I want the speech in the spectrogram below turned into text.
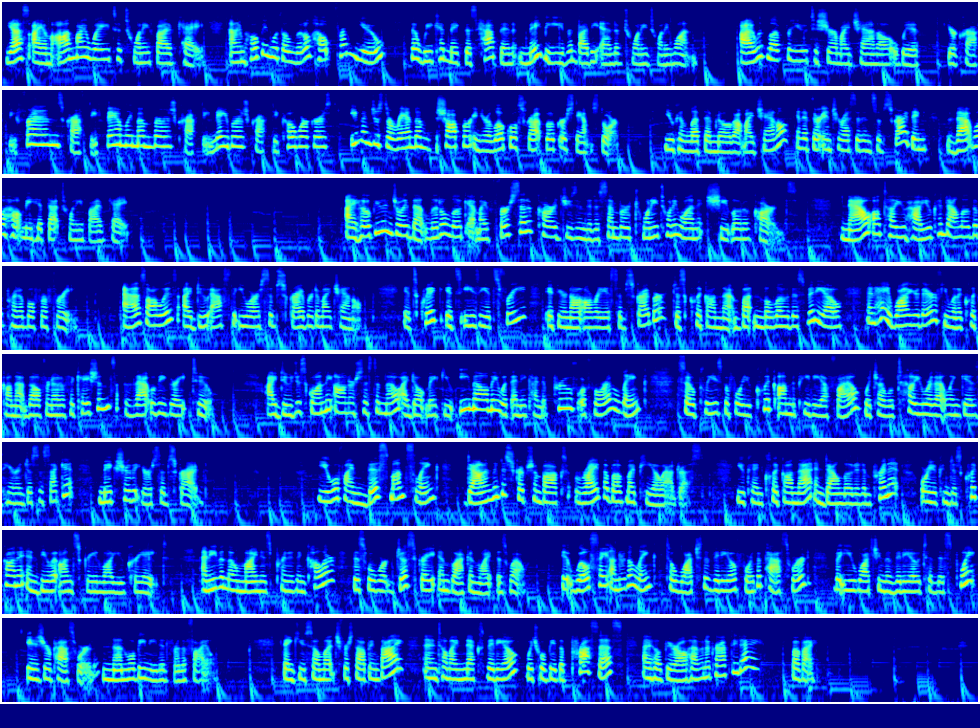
Yes, I am on my way to 25K, and I'm hoping with a little help from you that we can make this happen, maybe even by the end of 2021. I would love for you to share my channel with your crafty friends, crafty family members, crafty neighbors, crafty coworkers, even just a random shopper in your local scrapbook or stamp store. You can let them know about my channel, and if they're interested in subscribing, that will help me hit that 25K. I hope you enjoyed that little look at my first set of cards using the December 2021 sheetload of cards. Now I'll tell you how you can download the printable for free. As always, I do ask that you are a subscriber to my channel. It's quick, it's easy, it's free. If you're not already a subscriber, just click on that button below this video. And hey, while you're there, if you want to click on that bell for notifications, that would be great too. I do just go on the honor system though. I don't make you email me with any kind of proof or for a link. So please, before you click on the PDF file, which I will tell you where that link is here in just a second, make sure that you're subscribed you will find this month's link down in the description box right above my PO address. You can click on that and download it and print it, or you can just click on it and view it on screen while you create. And even though mine is printed in color, this will work just great in black and white as well. It will say under the link to watch the video for the password, but you watching the video to this point is your password. None will be needed for the file. Thank you so much for stopping by, and until my next video, which will be the process, I hope you're all having a crafty day. Bye-bye.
